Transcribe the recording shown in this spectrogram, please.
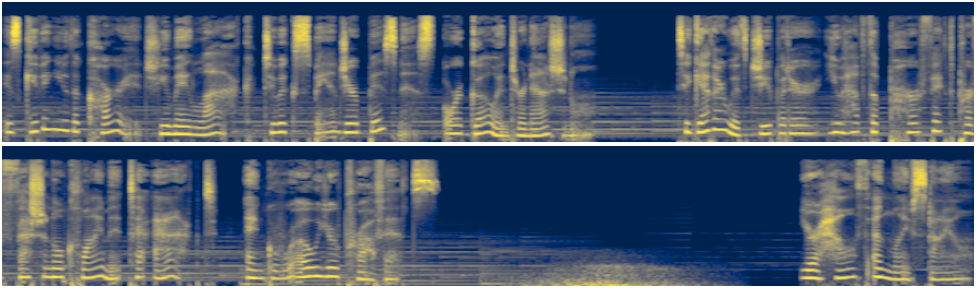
is giving you the courage you may lack to expand your business or go international. Together with Jupiter, you have the perfect professional climate to act and grow your profits. Your health and lifestyle.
